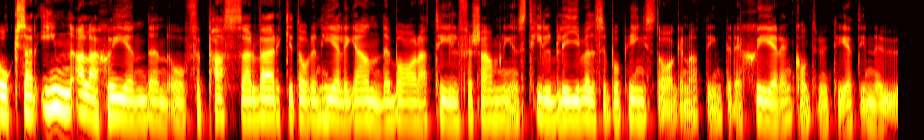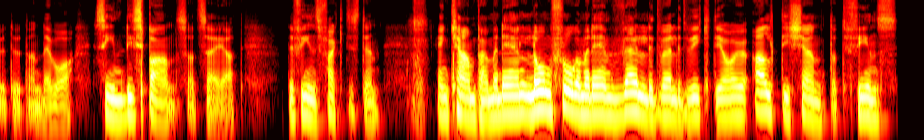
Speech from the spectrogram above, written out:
boxar in alla skeenden och förpassar verket av den heliga Ande bara till församlingens tillblivelse på pingstdagen. Att inte det sker en kontinuitet i nuet utan det var sin dispens att säga. att Det finns faktiskt en, en kamp här. Men det är en lång fråga men det är en väldigt, väldigt viktig. Jag har ju alltid känt att det finns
